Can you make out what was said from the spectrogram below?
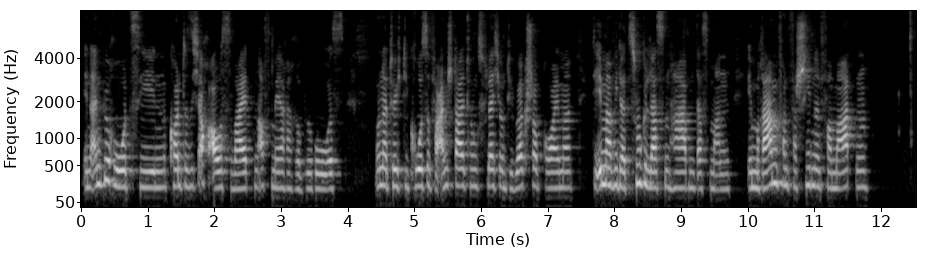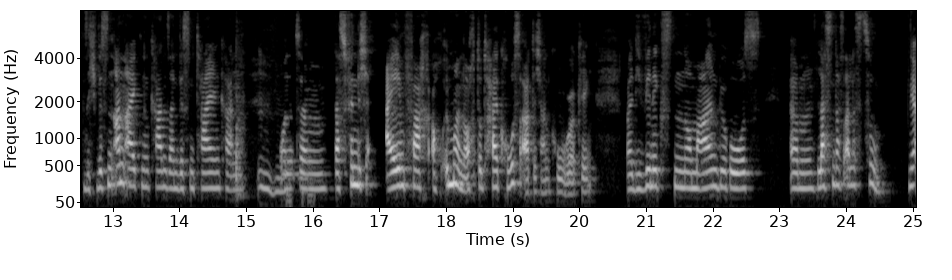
in ein Büro ziehen, konnte sich auch ausweiten auf mehrere Büros und natürlich die große Veranstaltungsfläche und die Workshop-Räume, die immer wieder zugelassen haben, dass man im Rahmen von verschiedenen Formaten sich Wissen aneignen kann, sein Wissen teilen kann. Mhm. Und ähm, das finde ich einfach auch immer noch total großartig an Coworking, weil die wenigsten normalen Büros ähm, lassen das alles zu. Ja,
